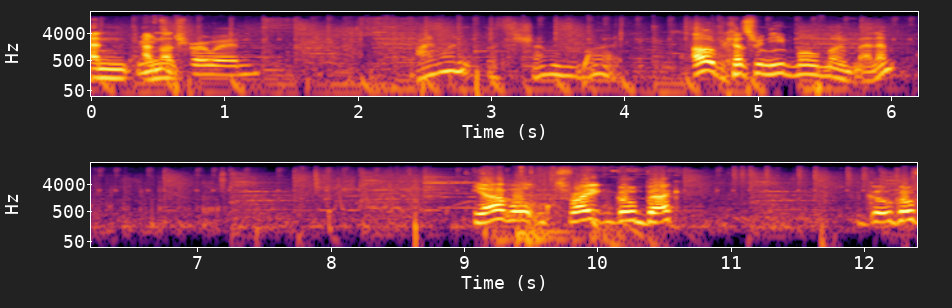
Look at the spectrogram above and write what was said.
And need I'm not. to throw in. Why wouldn't the throwing work? Oh, because we need more momentum. Yeah, well, try go back. Go go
